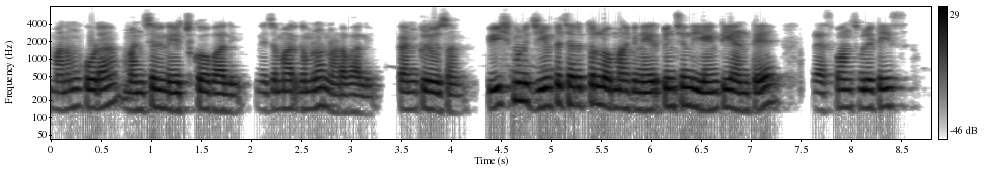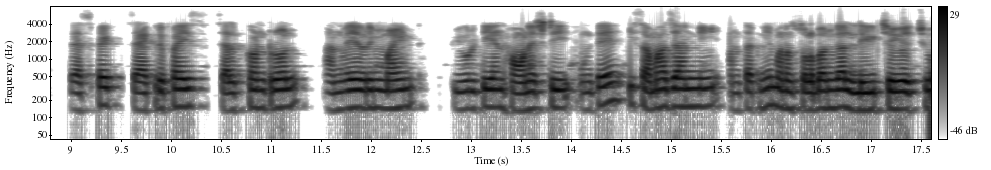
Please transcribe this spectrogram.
మనం కూడా మంచిని నేర్చుకోవాలి. నిజ మార్గంలో నడవాలి. కన్క్లూజన్ భీష్ముని జీవిత చరిత్రలో మనకి నేర్పించింది ఏంటి అంటే responsibilities respect sacrifice self control unwavering mind purity and honesty ఉంటే ఈ సమాజాన్ని అంతటినీ మనం సులభంగా లీడ్ చేయొచ్చు.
